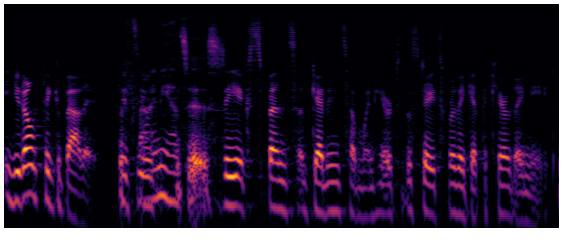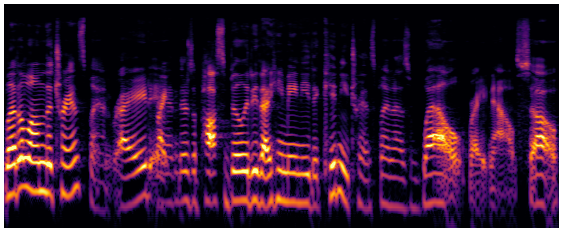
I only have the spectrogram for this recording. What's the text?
you don't think about it. The it's finances. The expense of getting someone here to the States where they get the care they need. Let alone the transplant, right? right? And there's a possibility that he may need a kidney transplant as well right now. So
